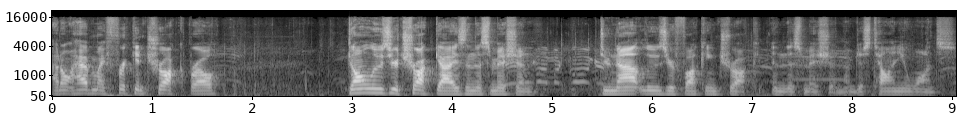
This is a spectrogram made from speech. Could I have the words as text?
I don't have my freaking truck, bro. Don't lose your truck, guys, in this mission. Do not lose your fucking truck in this mission. I'm just telling you once.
